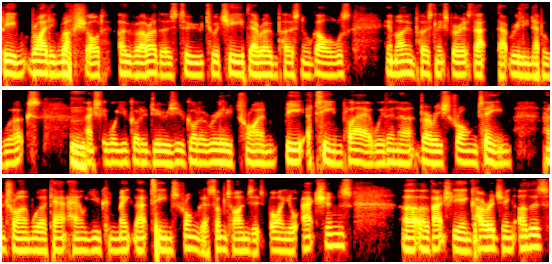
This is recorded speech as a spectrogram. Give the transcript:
being riding roughshod over others to to achieve their own personal goals. In my own personal experience, that that really never works. Mm. Actually, what you've got to do is you've got to really try and be a team player within a very strong team and try and work out how you can make that team stronger. Sometimes it's by your actions uh, of actually encouraging others.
